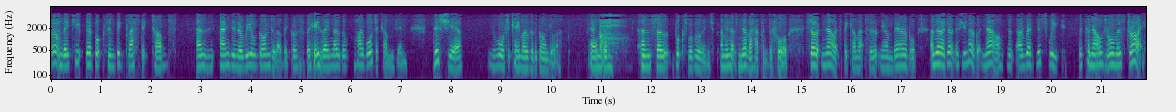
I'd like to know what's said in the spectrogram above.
Oh. and they keep their books in big plastic tubs and and in a real gondola because they they know the high water comes in. This year, the water came over the gondola, and um, and so books were ruined. I mean that's never happened before. So now it's become absolutely unbearable. And then I don't know if you know, but now that I read this week, the canals are almost dry.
